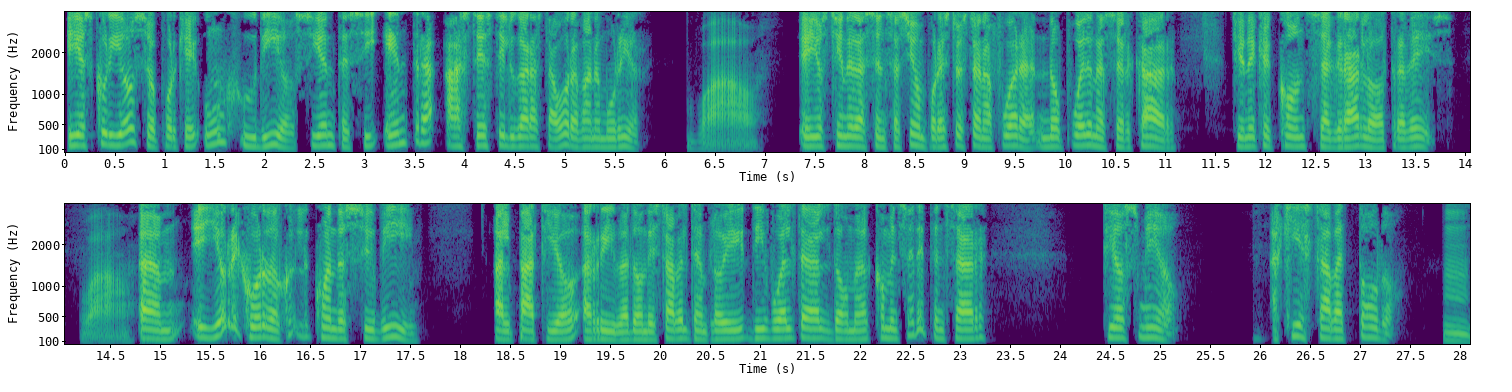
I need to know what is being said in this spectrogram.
Y es curioso porque un judío siente si entra hasta este lugar hasta ahora van a morir. Wow. Ellos tienen la sensación, por esto están afuera, no pueden acercar, tienen que consagrarlo otra vez. Wow. Um, y yo recuerdo cu- cuando subí al patio arriba donde estaba el templo y di vuelta al doma, comencé a pensar, Dios mío, aquí estaba todo. Mm.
